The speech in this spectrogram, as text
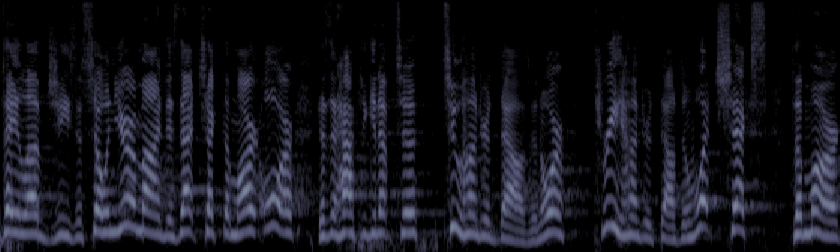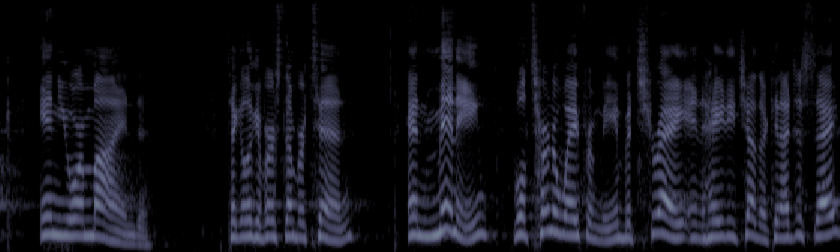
they love Jesus. So, in your mind, does that check the mark, or does it have to get up to 200,000 or 300,000? What checks the mark in your mind? Take a look at verse number 10. And many will turn away from me and betray and hate each other. Can I just say?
